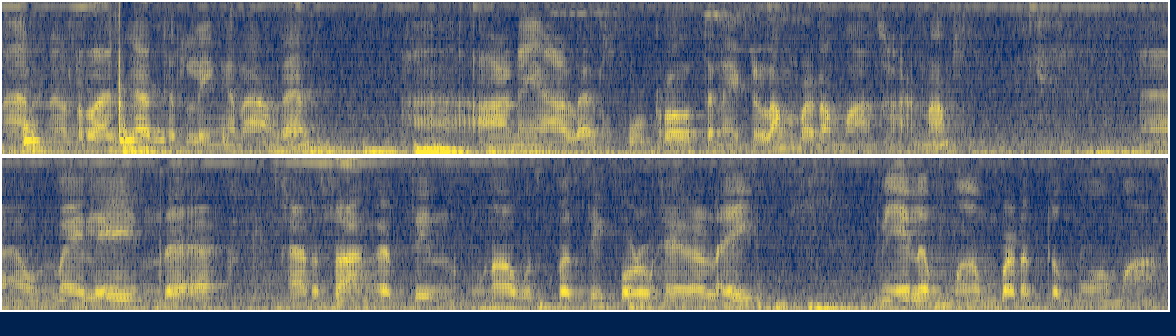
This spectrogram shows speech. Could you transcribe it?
நான் நடராஜா திருலிங்கநாதன். ஆணையாளர் கூட்டுறவு திணைக்களம் வடமாகாணம். உண்மையிலே இந்த அரசாங்கத்தின் உணவு உற்பத்தி கொள்கைகளை மேலும் மேம்படுத்தும் மூலமாக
